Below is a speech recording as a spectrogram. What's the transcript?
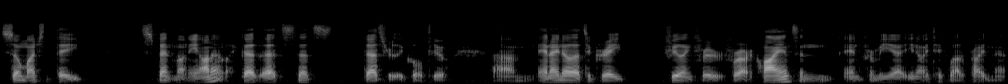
so much that they spent money on it. Like that, that's that's that's really cool too. Um, and I know that's a great feeling for for our clients and and for me. Uh, you know, I take a lot of pride in that.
